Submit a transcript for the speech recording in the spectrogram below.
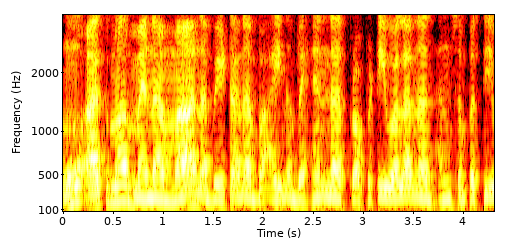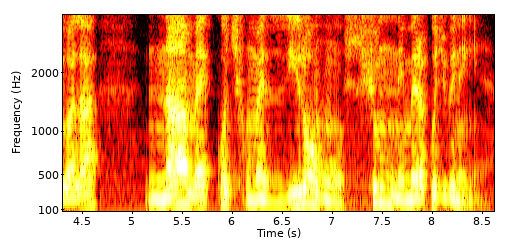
हूँ आत्मा, मैं ना माँ, ना बेटा, ना भाई, ना बहन, ना प्रॉपर्टी वाला, ना धन संपत्ति वाला, ना मैं कुछ हूँ, मैं ज़ीरो हूँ, शून्य, मेरा कुछ भी नहीं है।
